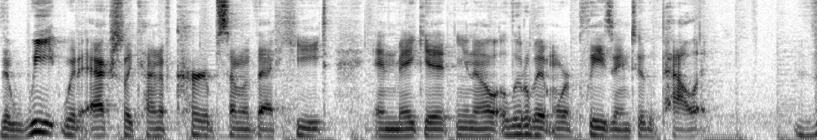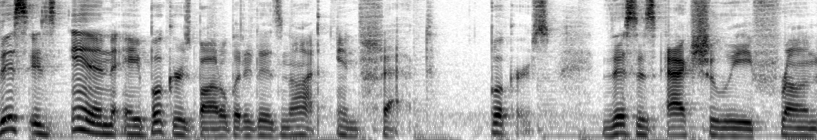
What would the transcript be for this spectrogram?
the wheat would actually kind of curb some of that heat and make it, you know, a little bit more pleasing to the palate. This is in a Booker's bottle, but it is not, in fact, Booker's. This is actually from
